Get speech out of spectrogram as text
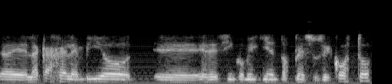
eh, la caja del envío eh, es de 5.500 pesos el costo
